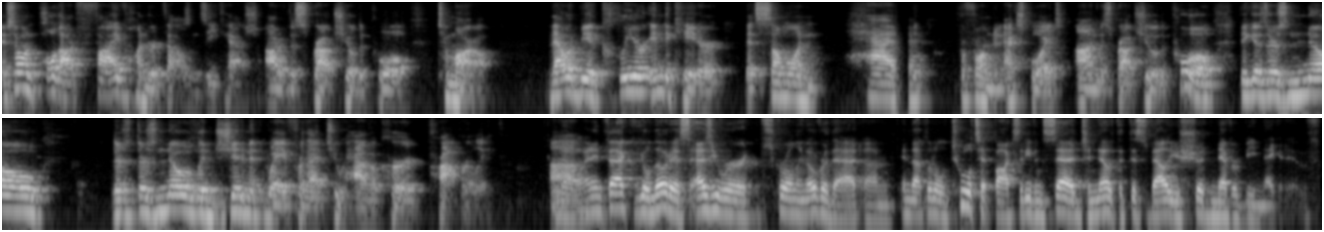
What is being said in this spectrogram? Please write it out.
If someone pulled out 500,000 Zcash out of the Sprout shielded pool tomorrow, that would be a clear indicator that someone had performed an exploit on the Sprout shielded pool because there's no there's there's no legitimate way for that to have occurred properly. Um, no, and in fact, you'll notice as you were scrolling over that um, in that little tooltip box, it even said to note that this value should never be negative.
